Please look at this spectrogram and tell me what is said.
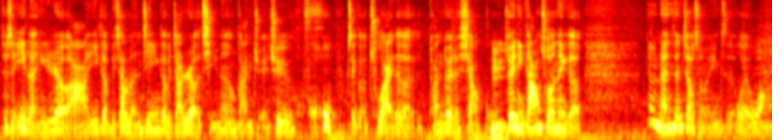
就是一冷一热啊，一个比较冷静，一个比较热情那种感觉，去互补这个出来这个团队的效果。嗯、所以你刚刚说那个那个男生叫什么名字，我也忘了。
